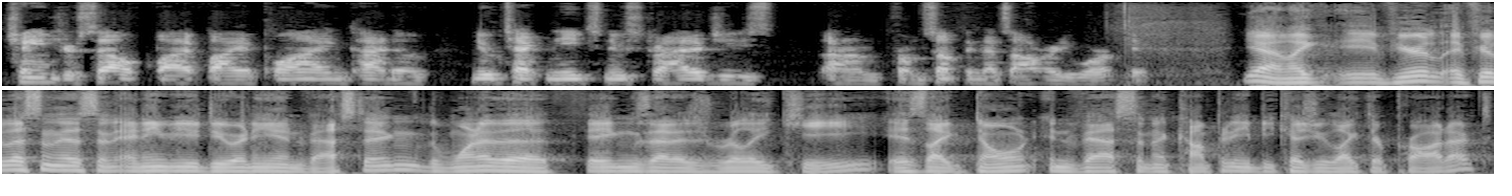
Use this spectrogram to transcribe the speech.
change yourself by, by applying kind of new techniques, new strategies um, from something that's already working. Yeah, like if you're if you're listening to this and any of you do any investing, the, one of the things that is really key is like don't invest in a company because you like their product.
